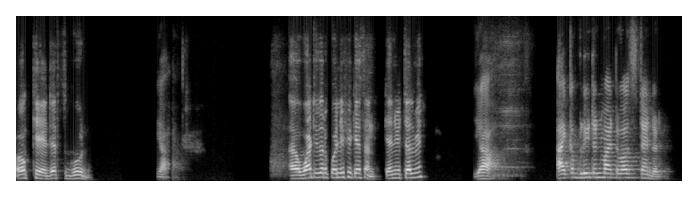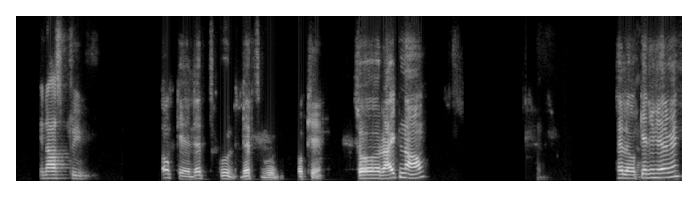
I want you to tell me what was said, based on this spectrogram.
Okay, that's good. Yeah. Uh, what is your qualification? Can you tell me? Yeah. I completed my 12th standard in our stream. Okay, that's good. That's good. Okay. So right now, hello, can you hear me?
